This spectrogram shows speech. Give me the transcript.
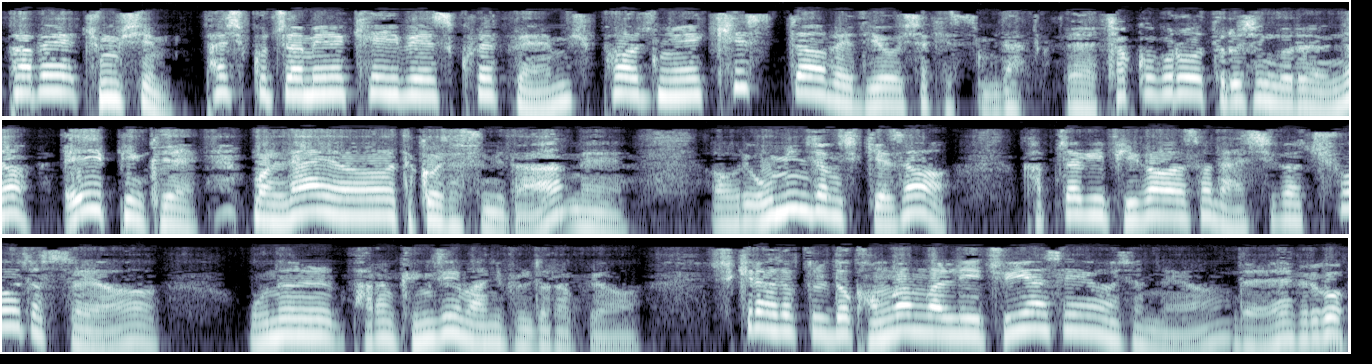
K-팝의 중심 89.1 KBS 쿨 FM 슈퍼주니어의 키스 더 라디오 시작했습니다. 네, 첫 곡으로 들으신 노래는요, 에이핑크의 몰라요 듣고 오셨습니다. 네. 어, 우리 오민정 씨께서 갑자기 비가 와서 날씨가 추워졌어요. 오늘 바람 굉장히 많이 불더라고요. 슈키라 가족들도 건강관리 주의하세요 하셨네요. 네, 그리고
